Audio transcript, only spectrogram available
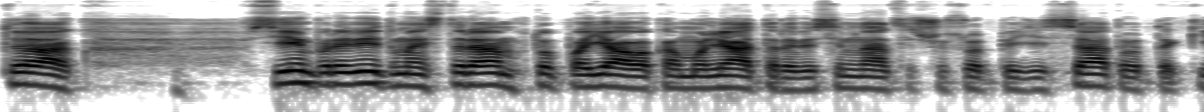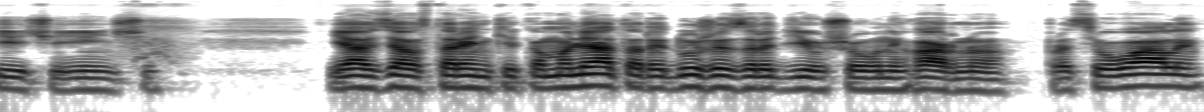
Так, всім привіт майстерам, хто паяв акумулятори 18650, от такі чи інші. Я взяв старенькі акумулятори, дуже зрадів, що вони гарно працювали.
